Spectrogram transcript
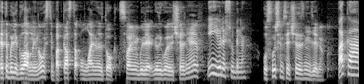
Это были главные новости подкаста онлайн Talk. С вами были Григорий Черняев и Юля Шубина. Услышимся через неделю. Пока!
